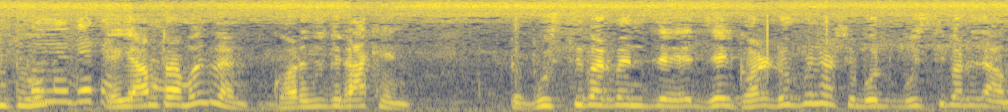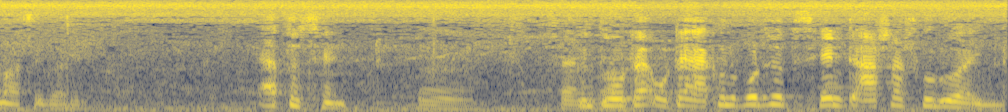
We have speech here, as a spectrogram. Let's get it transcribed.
এখনও দেখা এই আমটা বুঝলেন? ঘরে যদি রাখেন তো বুঝতে পারবেন যে যে ঘরে ঢুকবে না সে বুঝতে পারবে যে আম আছে ঘরে। এত সেন্ট কিন্তু ওটা ওটা এখনও পর্যন্ত সেন্ট আসা শুরু হয়নি।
